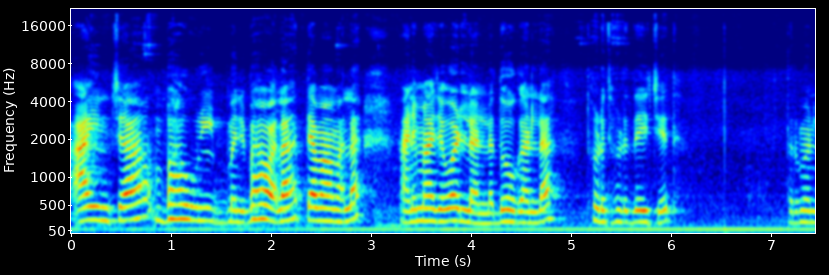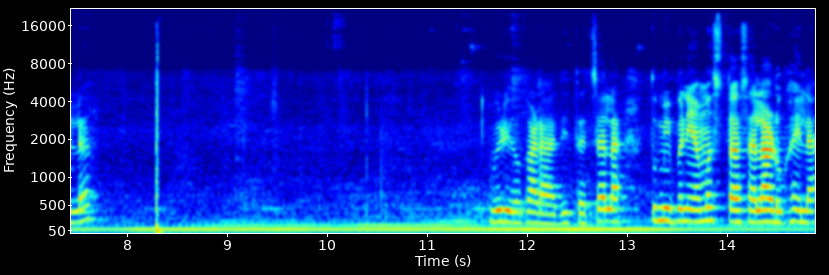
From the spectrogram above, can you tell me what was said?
आईंच्या भाऊ म्हणजे भावाला त्या मामाला आणि माझ्या वडिलांना दोघांना थोडे थोडे द्यायचेत. तर म्हणलं व्हिडिओ काढा आधी तर चला तुम्ही पण या मस्त असा लाडू खायला.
